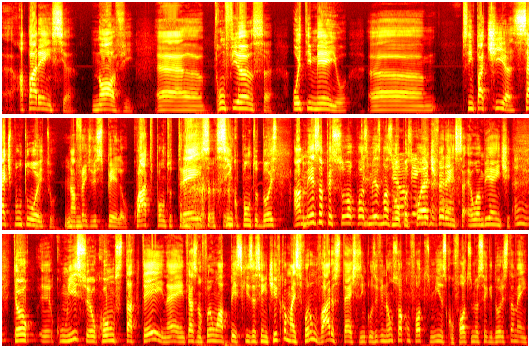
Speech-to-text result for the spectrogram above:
é, aparência, 9. confiança, 8,5. é, simpatia, 7,8 na frente do espelho. 4,3, 5,2. A mesma pessoa com as mesmas É roupas. Qual é a ambiente, diferença? É o ambiente. Então, eu, eu- com isso, eu constatei, né? Entre as, não foi uma pesquisa científica, mas foram vários testes, inclusive não só com fotos minhas, com fotos dos meus seguidores também.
